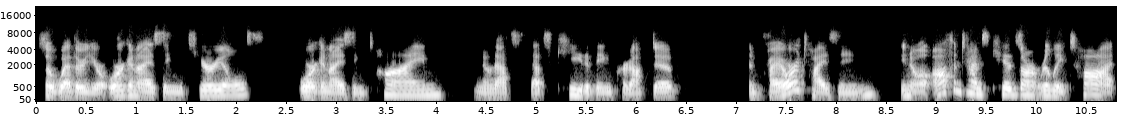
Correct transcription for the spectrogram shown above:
So whether you're organizing materials organizing time you know that's that's key to being productive. And prioritizing you know oftentimes kids aren't really taught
